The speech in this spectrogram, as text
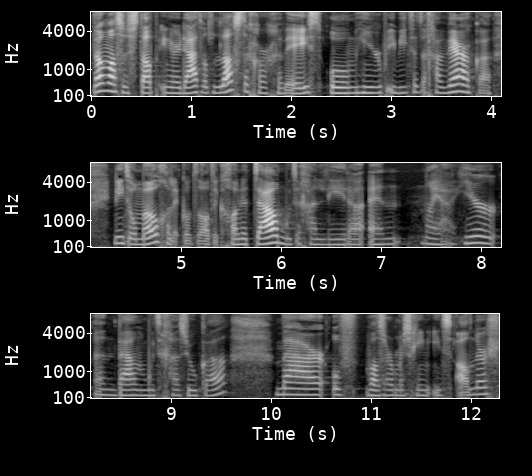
dan was de stap inderdaad wat lastiger geweest om hier op Ibiza te gaan werken. Niet onmogelijk, want dan had ik gewoon de taal moeten gaan leren en nou ja, hier een baan moeten gaan zoeken. Maar of was er misschien iets anders,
